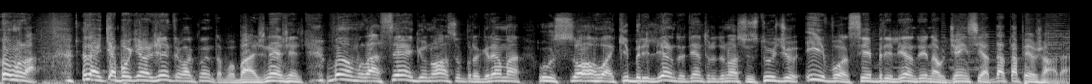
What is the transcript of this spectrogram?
Vamos lá. Daqui a pouquinho a gente uma quanta bobagem, né, gente? Vamos lá, segue o nosso programa, o sol aqui brilhando dentro do nosso estúdio e você brilhando aí na audiência da Tapejara.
